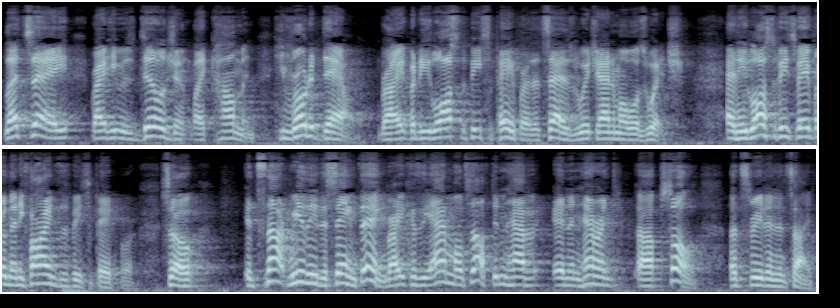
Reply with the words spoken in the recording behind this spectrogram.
let's say, right, he was diligent like Kalman, he wrote it down, right? But he lost the piece of paper that says which animal was which and he lost the piece of paper, and then he finds the piece of paper. So it's not really the same thing, right? Because the animal itself didn't have an inherent uh, soul. Let's read it inside.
